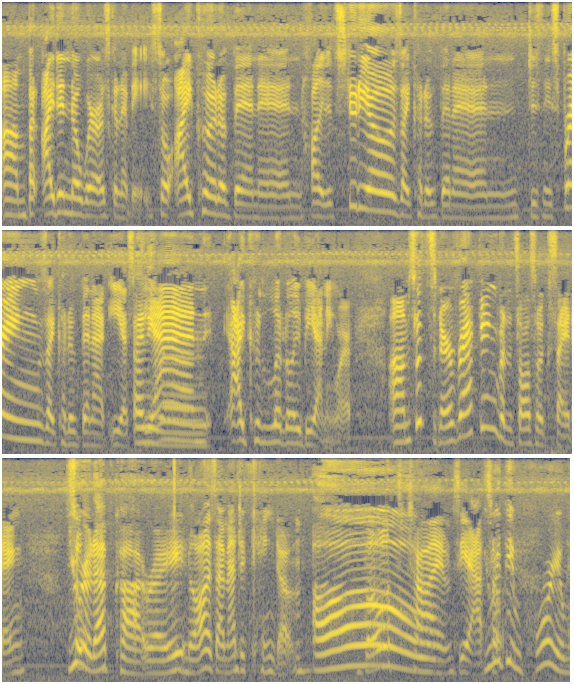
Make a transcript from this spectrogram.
Um, but I didn't know where I was going to be. So I could have been in Hollywood Studios. I could have been in Disney Springs. I could have been at ESPN. Anywhere. I could literally be anywhere. Um, so it's nerve wracking, but it's also exciting. You So- were at Epcot, right? No, I was at Magic Kingdom. Oh. Both times, yeah. You So- were at the Emporium,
